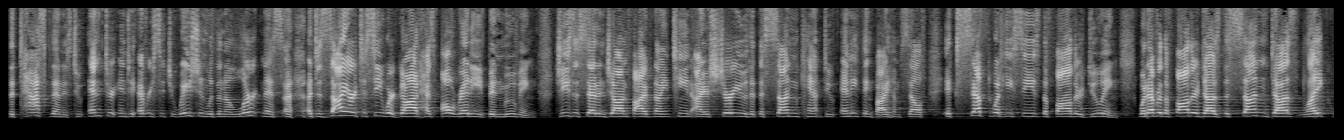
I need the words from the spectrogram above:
The task then is to enter into every situation with an alertness, a, a desire to see where God has already been moving. Jesus said in John 5 19, I assure you that the Son can't do anything by himself except what he sees the Father doing. Whatever the Father does, the Son does likewise.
